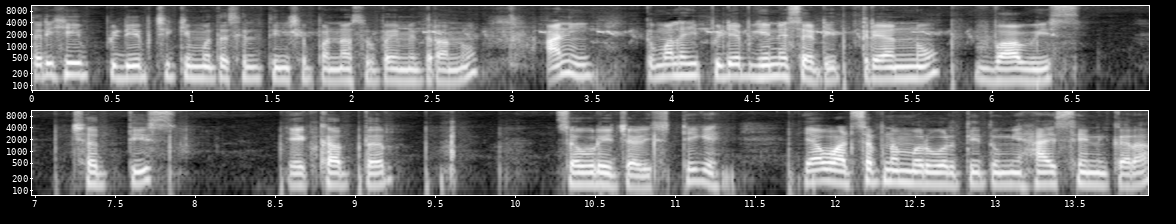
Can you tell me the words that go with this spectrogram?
तरी ही पी डी एफची किंमत असेल तीनशे पन्नास रुपये मित्रांनो. आणि तुम्हाला ही पी डी एफ घेण्यासाठी त्र्याण्णव बावीस छत्तीस एकाहत्तर चौवेचाळीस. ठीक आहे. या व्हॉट्सअप नंबरवरती तुम्ही हाय सेंड करा.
